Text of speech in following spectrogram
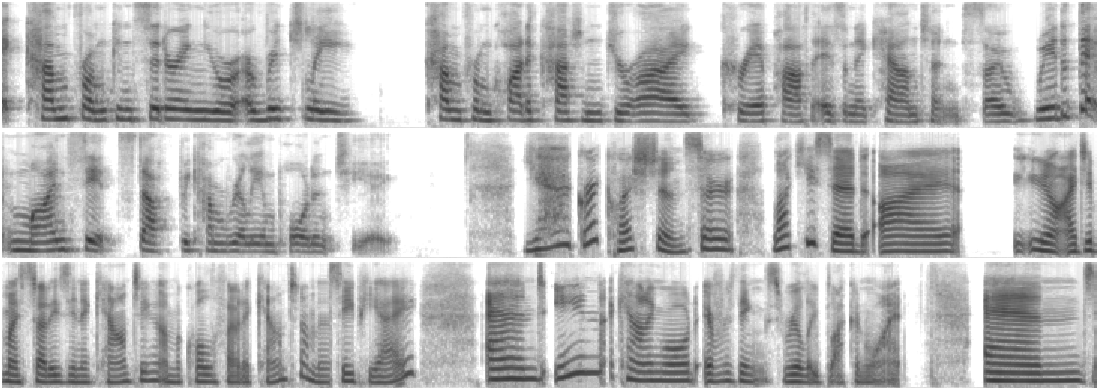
that come from considering you're originally come from quite a cut and dry career path as an accountant. So, where did that mindset stuff become really important to you? Yeah, great question. So, like you said, I you know, I did my studies in accounting. I'm a qualified accountant. I'm a CPA. And in accounting world, everything's really black and white. And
